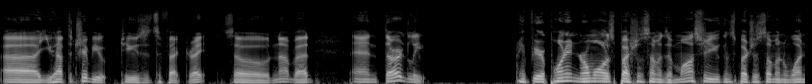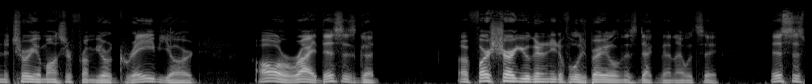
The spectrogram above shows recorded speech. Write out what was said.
Uh, you have to tribute to use its effect, right? So not bad. And thirdly, if your opponent normal or special summons a monster, you can special summon one Naturia monster from your graveyard. All right, this is good. Uh, for sure, you're gonna need a Foolish Burial in this deck. Then I would say, this is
